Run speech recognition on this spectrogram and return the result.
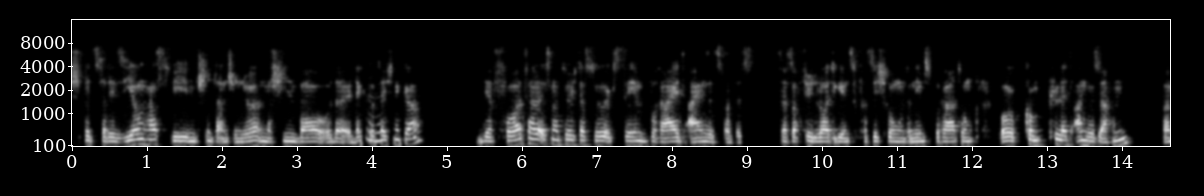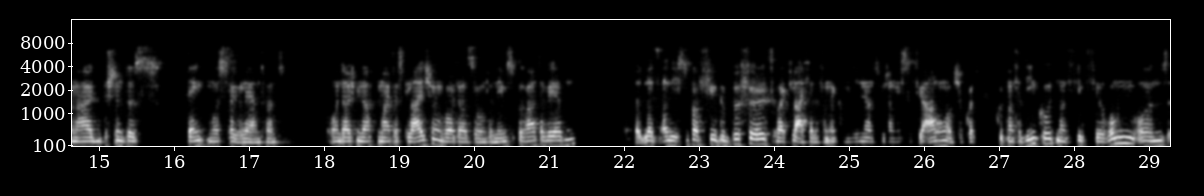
Spezialisierung hast, wie ein bestimmter Ingenieur im Maschinenbau oder Elektrotechniker. Mhm. Der Vorteil ist natürlich, dass du extrem breit einsetzbar bist. Das heißt, auch viele Leute gehen zu Versicherungen, Unternehmensberatung oder komplett andere Sachen, weil man halt ein bestimmtes Denkmuster gelernt hat. Und da habe ich mir gedacht, mache ich das Gleiche und wollte also Unternehmensberater werden letztendlich super viel gebüffelt. Aber klar, ich hatte von Ökonomie natürlich noch nicht so viel Ahnung, aber ich habe gehört, gut, man verdient gut, man fliegt viel rum und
